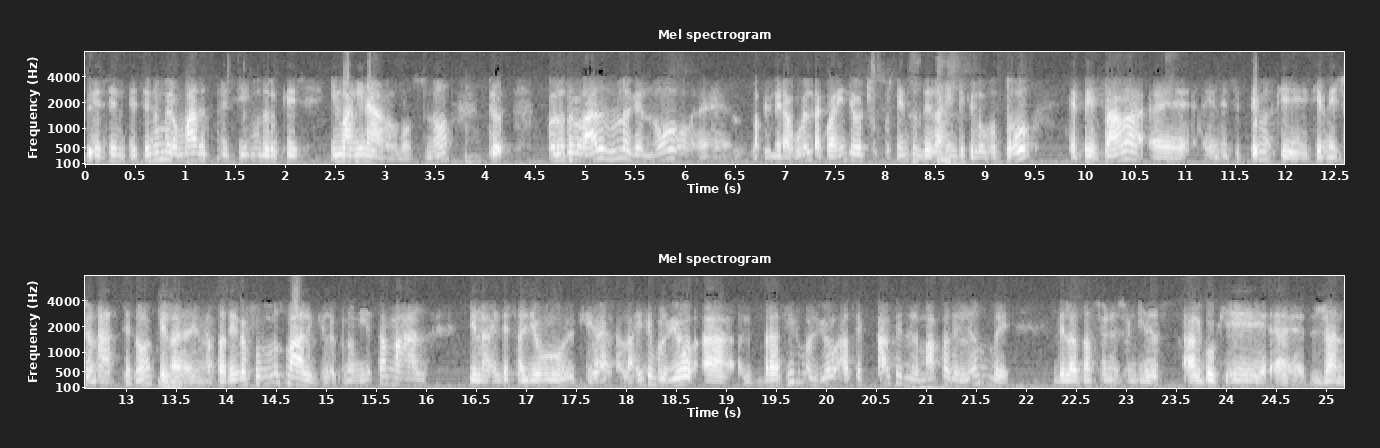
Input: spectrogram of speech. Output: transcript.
este, este número más expresivo de lo que imaginábamos, ¿no? Pero por otro lado, Lula ganó eh, la primera vuelta, 48% de la gente que lo votó eh, pensaba eh, en esos temas que, que mencionaste, ¿no? Que la, en la pandemia fuimos mal, que la economía está mal, que la gente salió, que la gente volvió a, Brasil volvió a ser parte del mapa del hambre de las Naciones Unidas, algo que eh, ya,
